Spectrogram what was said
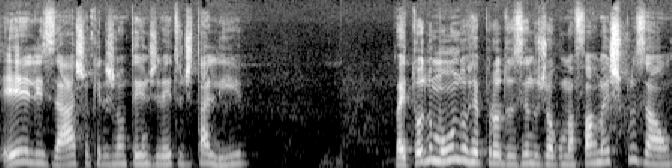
eles acham que eles não têm o direito de estar ali. Vai todo mundo reproduzindo de alguma forma a exclusão.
